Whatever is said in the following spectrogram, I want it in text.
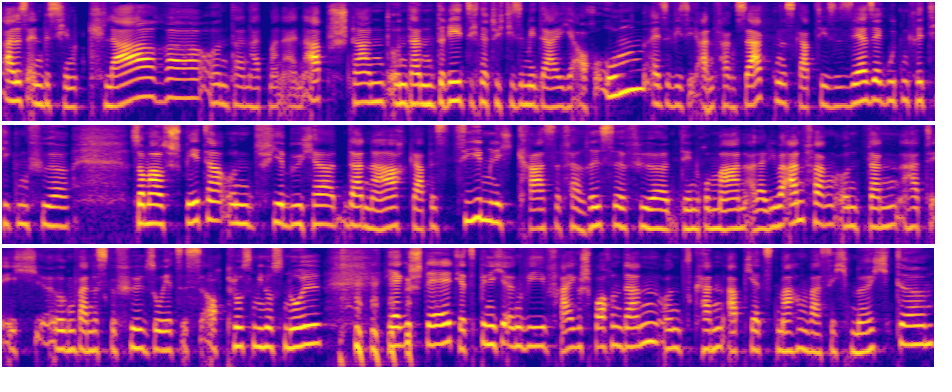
alles ein bisschen klarer und dann hat man einen Abstand und dann dreht sich natürlich diese Medaille auch um. Also wie Sie anfangs sagten, es gab diese sehr, sehr guten Kritiken für Sommerhaus später und vier Bücher danach gab es ziemlich krasse Verrisse für den Roman Aller Liebe Anfang und dann hatte ich irgendwann das Gefühl, so jetzt ist auch plus minus null hergestellt. Jetzt bin ich irgendwie freigesprochen dann und kann ab jetzt machen, was ich möchte.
